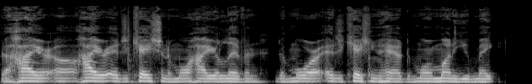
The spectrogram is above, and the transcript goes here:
the higher uh, higher education, the more higher living, the more education you have, the more money you make.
